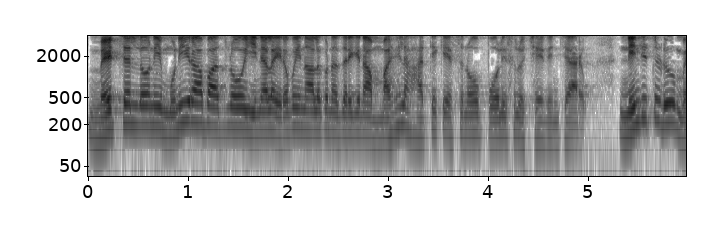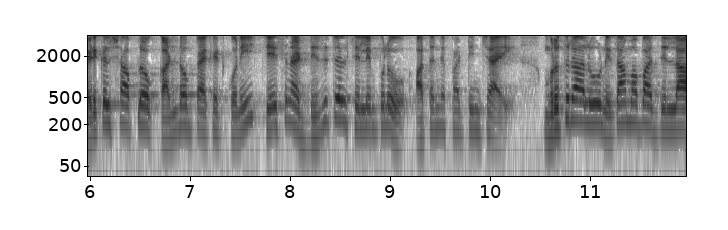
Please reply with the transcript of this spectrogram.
మేడ్చల్లోని మునీరాబాద్లో ఈ నెల ఇరవై నాలుగున జరిగిన మహిళ హత్య కేసును పోలీసులు ఛేదించారు. నిందితుడు మెడికల్ షాప్లో కండోమ్ ప్యాకెట్ కొని చేసిన డిజిటల్ చెల్లింపులు అతన్ని పట్టించాయి. మృతురాలు నిజామాబాద్ జిల్లా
